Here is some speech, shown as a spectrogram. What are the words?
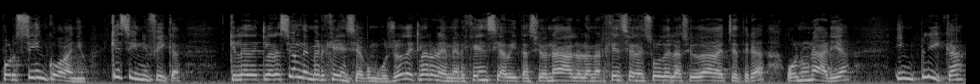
por cinco años. ¿Qué significa? Que la declaración de emergencia, como yo declaro la emergencia habitacional o la emergencia en el sur de la ciudad, etcétera, o en un área, implica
